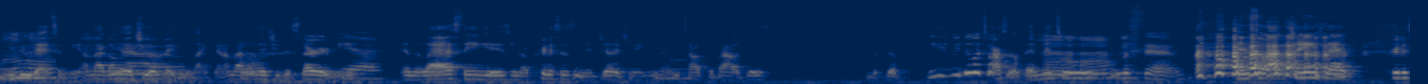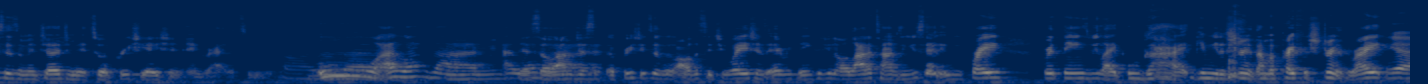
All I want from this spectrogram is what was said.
you do that Mhm. to me. I'm not gonna let you affect me like that. I'm not gonna Mm. let you disturb me. Yeah. And the last thing is, you know, criticism and judgment. You know, we Mhm. talked about just the, the we, we do it to ourselves, that mental. Mhm. Listen. And so I've changed that criticism and judgment to appreciation and gratitude. Ooh, I love that. Mhm. I love and so that. I'm just appreciative of all the situations, everything. Because, you know, a lot of times, and you said it, we pray for things, we like, oh, God, give me the strength. I'm going to pray for strength, right? Yeah.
